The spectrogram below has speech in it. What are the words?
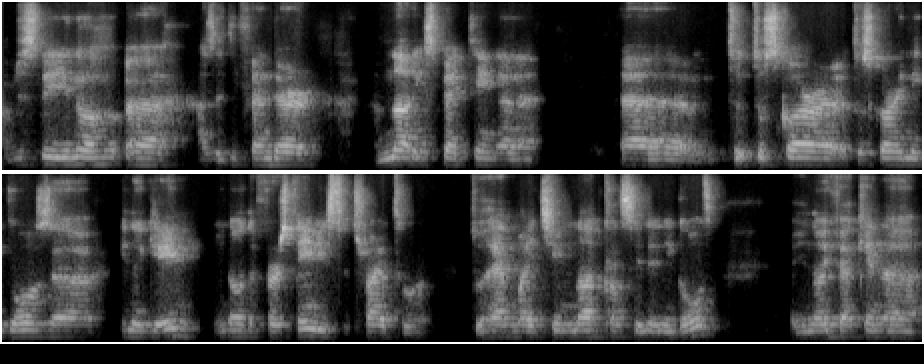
obviously, you know, uh, as a defender, I'm not expecting uh, uh to, to score to score any goals uh, in a game. You know, the first thing is to try to to have my team not concede any goals. You know, if I can uh,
